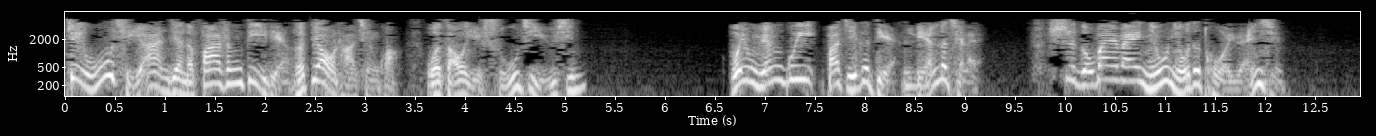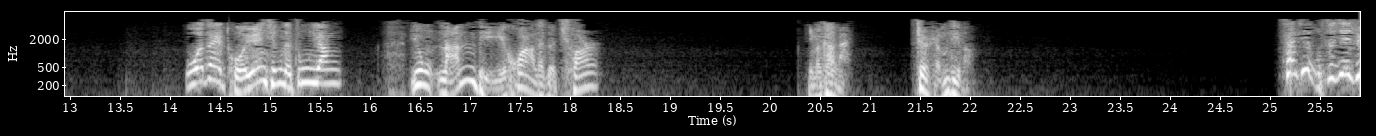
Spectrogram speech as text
这五起案件的发生地点和调查情况，我早已熟记于心。我用圆规把几个点连了起来，是个歪歪扭扭的椭圆形。我在椭圆形的中央用蓝笔画了个圈儿。你们看看，这是什么地方？三七五四街区，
